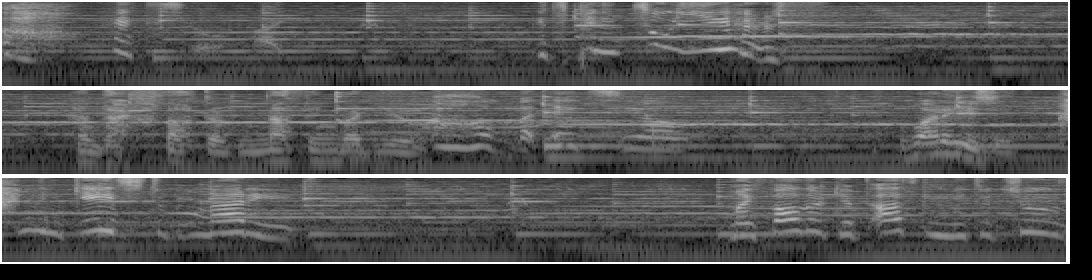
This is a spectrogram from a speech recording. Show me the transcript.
Oh, Ezio, I... It's been two years! And I've thought of nothing but you. Oh, but Ezio, What is it? I'm engaged to be married. My father kept asking me to choose.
